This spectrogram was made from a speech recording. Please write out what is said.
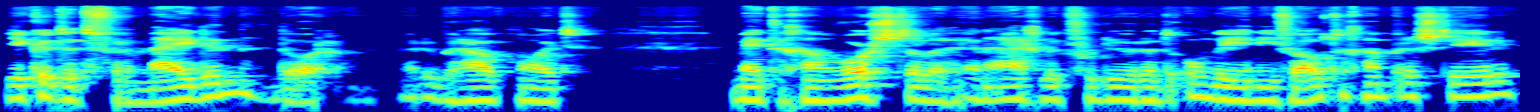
Je kunt het vermijden door er überhaupt nooit mee te gaan worstelen en eigenlijk voortdurend onder je niveau te gaan presteren.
